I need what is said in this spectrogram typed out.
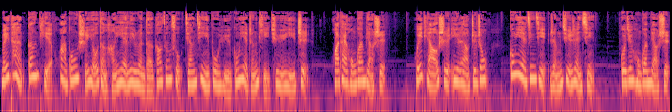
煤炭、钢铁、化工、石油等行业利润的高增速将进一步与工业整体趋于一致。华泰宏观表示，回调是意料之中，工业经济仍具韧性。国军宏观表示，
